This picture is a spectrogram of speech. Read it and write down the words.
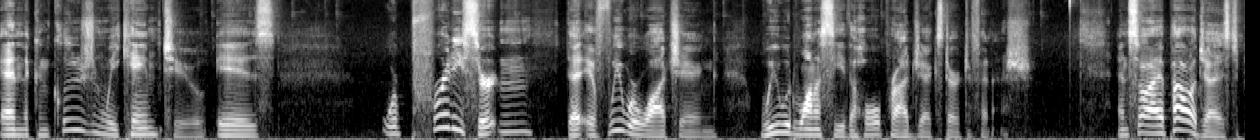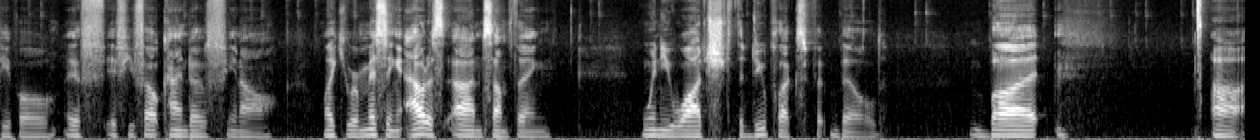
And the conclusion we came to is we're pretty certain that if we were watching, we would want to see the whole project start to finish. And so I apologize to people if if you felt kind of, you know, like you were missing out on something when you watched the duplex build. But uh,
